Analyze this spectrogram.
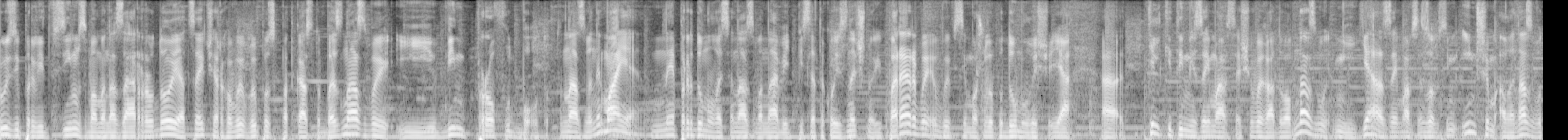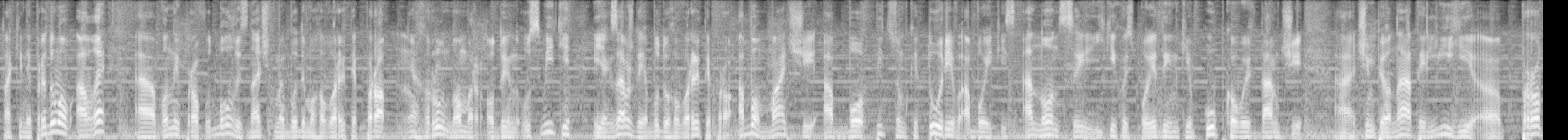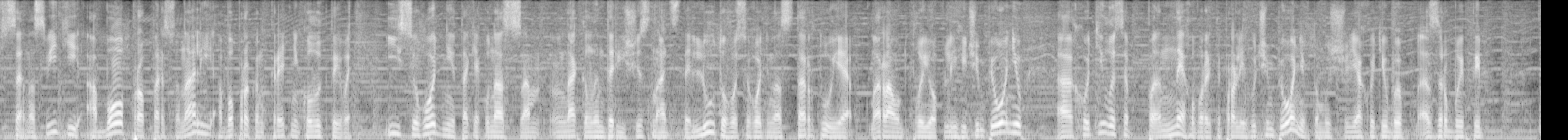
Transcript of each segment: Друзі, привіт всім! З вами Назар Рудой, а це черговий випуск подкасту без назви, і він про футбол. Тобто назви немає, не придумалася назва навіть після такої значної перерви. Ви всі можливо подумали, що я а, тільки тим і займався, що вигадував назву. Ні, я займався зовсім іншим, але назву так і не придумав. Але а, вони про футбол, і значить, ми будемо говорити про гру номер один у світі. І як завжди, я буду говорити про або матчі, або підсумки турів, або якісь анонси, якихось поєдинків кубкових там чи а, чемпіонати ліги, е, про все на світі, або про персоналі, або про конкретні колективи. І сьогодні, так як у нас е, на календарі 16 лютого, сьогодні у нас стартує раунд плей-офф Ліги Чемпіонів. е, Хотілося б не говорити про Лігу Чемпіонів, тому що я хотів би зробити.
